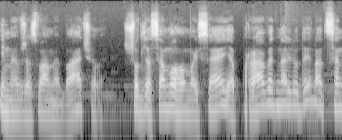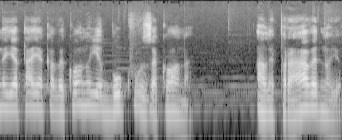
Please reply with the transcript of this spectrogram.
І ми вже з вами бачили, що для самого Мойсея праведна людина це не є та, яка виконує букву закона, але праведною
